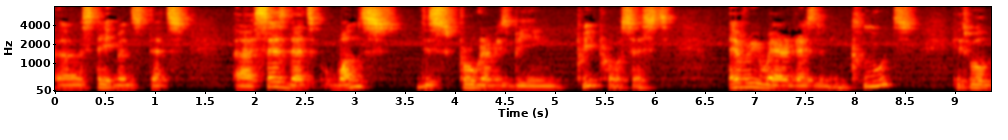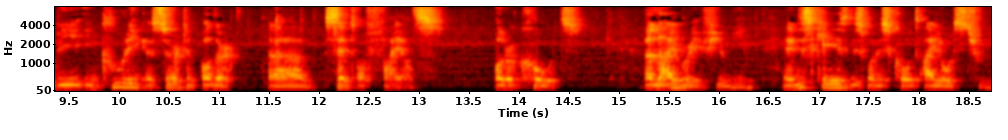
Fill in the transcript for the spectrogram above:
uh, uh, statement that uh, says that once this program is being preprocessed, everywhere there's an include, it will be including a certain other uh, set of files, other codes, a library if you mean. And in this case, this one is called iostream.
